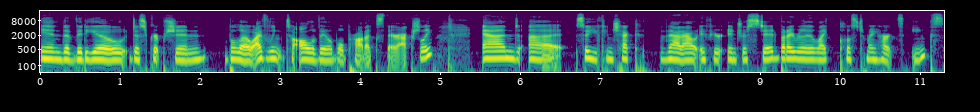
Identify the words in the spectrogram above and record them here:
in the video description below. I've linked to all available products there actually. And uh, so you can check that out if you're interested. But I really like Close to My Heart's inks.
